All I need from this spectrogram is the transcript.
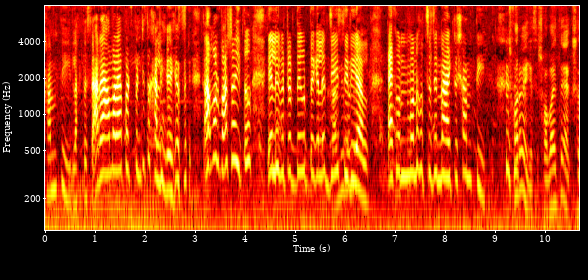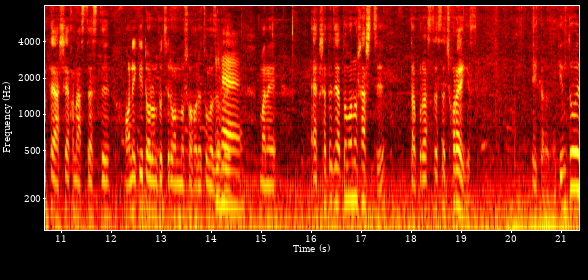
শান্তি লাগতেছে। আরে আমার অ্যাপার্টমেন্টই তো খালি হয়ে গেছে। আমার বাসায় তো এলিভেটর দিয়ে উঠতে গেলে যেই সিরিয়াল এখন মনে হচ্ছে যে না একটু শান্তি। ছড়াই গেছে। সবাই তো একসাথে আসে এখন আস্তে আস্তে অনেকেই টরন্টো ছেড়ে অন্য শহরে চলে যাবে। হ্যাঁ। মানে একসাথে যে এত মানুষ আসছে তারপর আস্তে আস্তে ছড়াই গেছে। এই কারণে। কিন্তু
